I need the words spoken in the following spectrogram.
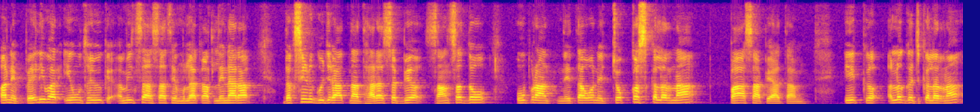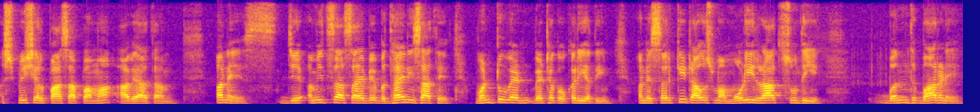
અને પહેલીવાર એવું થયું કે અમિત શાહ સાથે મુલાકાત લેનારા દક્ષિણ ગુજરાતના ધારાસભ્ય, સાંસદો, ઉપરાંત નેતાઓને ચોક્કસ કલરના પાસ આપ્યા હતા. એક અલગ જ કલરના સ્પેશિયલ પાસ આપવામાં આવ્યા હતા. અને જે અમિત શાહ સાહેબે બધાની સાથે વન ટુ વન બેઠકો કરી હતી. અને સર્કિટ હાઉસમાં મોડી રાત સુધી બંધ બારણે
